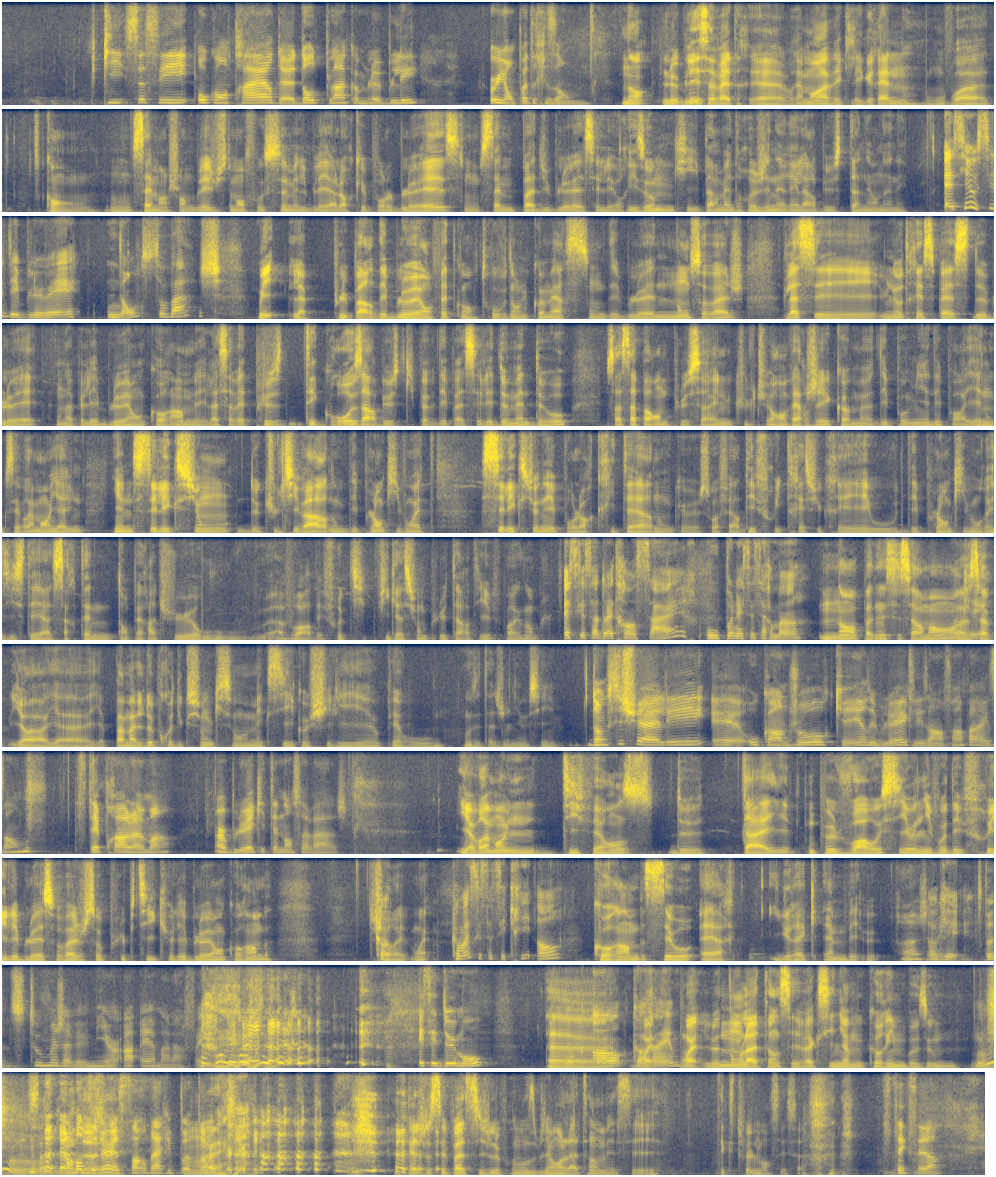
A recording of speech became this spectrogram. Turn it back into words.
Puis ça, c'est au contraire de d'autres plants comme le blé. Eux, ils n'ont pas de rhizome. Non, le blé, ça va être euh, vraiment avec les graines. On voit quand on sème un champ de blé, justement, faut semer le blé. Alors que pour le bleuet, on sème pas du bleuet, c'est le rhizome qui permet de régénérer l'arbuste d'année en année. Est-ce qu'il y a aussi des bleuets non sauvages? Oui, la plupart des bleuets en fait qu'on retrouve dans le commerce sont des bleuets non sauvages. Là, c'est une autre espèce de bleuet. On appelle les bleuets en corimbe. Et là, ça va être plus des gros arbustes qui peuvent dépasser les 2 mètres de haut. Ça s'apparente plus à une culture en verger comme euh, des pommiers, des poiriers. Donc c'est vraiment, il y, il y a une sélection de cultivars, donc des plants qui vont être sélectionnés pour leurs critères, donc euh, soit faire des fruits très sucrés ou des plants qui vont résister à certaines températures ou avoir des fructifications plus tardives, par exemple. Est-ce que ça doit être en serre ou pas nécessairement? Non, pas nécessairement. Euh, y, a, y a- il y a pas mal de productions qui sont au Mexique, au Chili, au Pérou, aux États-Unis aussi. Donc, si je suis allée euh, au camp de jour cueillir des bleuets avec les enfants, par exemple, c'était probablement un bleuet qui était non sauvage. Il y a vraiment une différence de taille. On peut le voir aussi au niveau des fruits. Les bleuets sauvages sont plus petits que les bleuets en corimbe. Co- J'aurais- ouais. Comment est-ce que ça s'écrit en? Corimbe, C-O-R-Y-M-B-E. Ah, j'avais Ok. pas du tout. Moi, j'avais mis un AM à la fin. Et c'est deux mots. Euh, en ouais, corymbe. Ouais, le nom latin c'est Vaccinium corymbosum. Donc, Mmh. On dirait un sort d'Harry Potter. Ouais. Après, je sais pas si je le prononce bien en latin, mais c'est textuellement c'est ça. C'est excellent.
